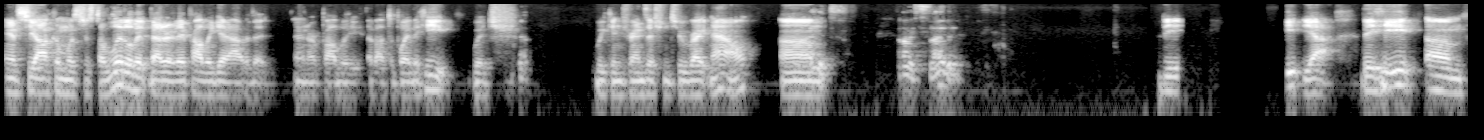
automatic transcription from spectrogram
and if Siakam was just a little bit better, they probably get out of it and are probably about to play the Heat, which we can transition to right now. Um, nice. I'm excited. The Heat, yeah, the Heat um,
